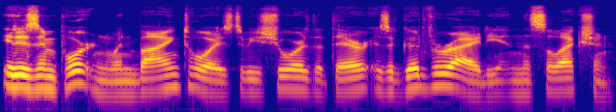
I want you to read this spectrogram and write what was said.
It is important when buying toys to be sure that there is a good variety in the selection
